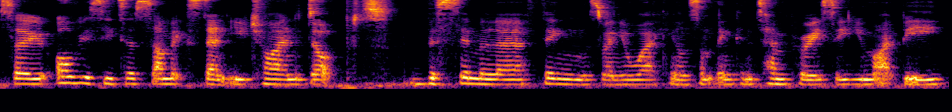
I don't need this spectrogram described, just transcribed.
So obviously to some extent you try and adopt the similar things when you're working on something contemporary so you might be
